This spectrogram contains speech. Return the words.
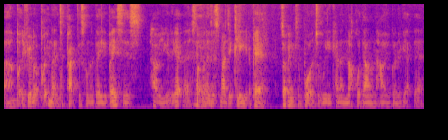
Um, but if you're not putting that into practice on a daily basis, how are you going to get there? It's not Yeah. going to just magically appear. So I think it's important to really kind of knuckle down on how you're going to get there.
